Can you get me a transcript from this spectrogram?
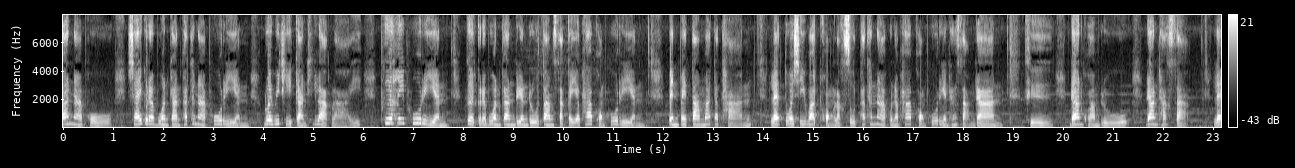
บ้านนาโพ ใช้กระบวนการพัฒนาผู้เรียนด้วยวิธีการที่หลากหลาย เพื่อให้ผู้เรียนเกิดกระบวนการเรียนรู้ตามศักยภาพของผู้เรียน เป็นไปตามมาตรฐาน และตัวชี้วัดของหลักสูตรพัฒนาคุณภาพของผู้เรียนทั้ง 3 ด้าน คือ ด้านความรู้ ด้านทักษะ และ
